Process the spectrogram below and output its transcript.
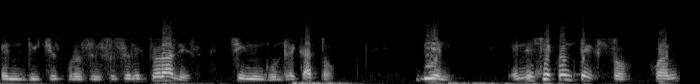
en dichos procesos electorales, sin ningún recato. Bien, en ese contexto, Juan,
